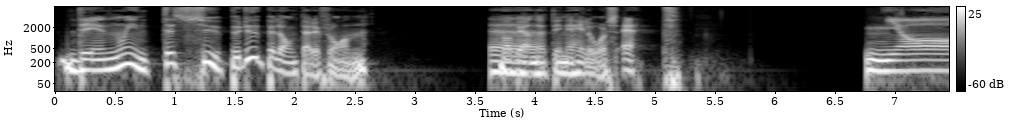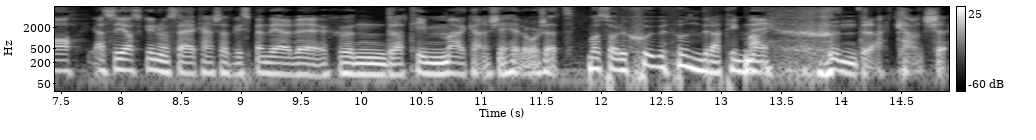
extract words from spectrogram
det är nog inte superduper långt därifrån. Vad vi har Eh, nött in i Halo Wars 1. Ja, alltså jag skulle nog säga kanske att vi spenderade 100 timmar kanske Wars 1. Vad sa du? 700 timmar? Nej, 100 kanske.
